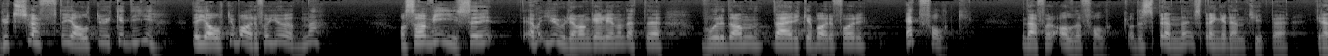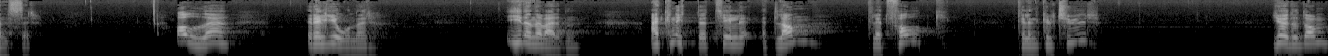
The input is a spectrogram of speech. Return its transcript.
Guds løfte gjaldt jo ikke de. Det gjaldt jo bare for jødene. Og så viser juleevangeliet gjennom dette hvordan det er ikke bare for ett folk, men det er for alle folk. Og det sprenger, den type grenser. Alle religioner i denne verden er knyttet til et land, til et folk, til en kultur. Jødedom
